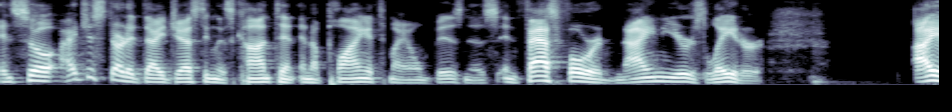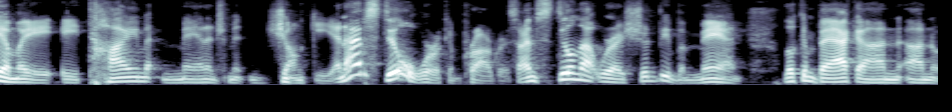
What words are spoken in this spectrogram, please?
And so I just started digesting this content and applying it to my own business. And fast forward nine years later, I am a, a time management junkie and I'm still a work in progress. I'm still not where I should be, but man, looking back on, on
